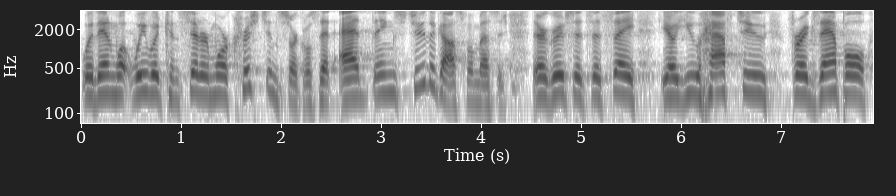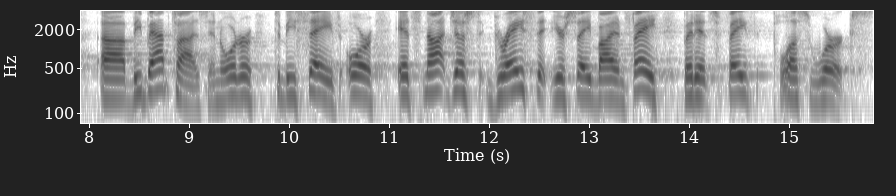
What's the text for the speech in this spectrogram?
within what we would consider more Christian circles that add things to the gospel message. There are groups that say, you know, you have to, for example, uh, be baptized in order to be saved. Or it's not just grace that you're saved by in faith, but it's faith plus works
